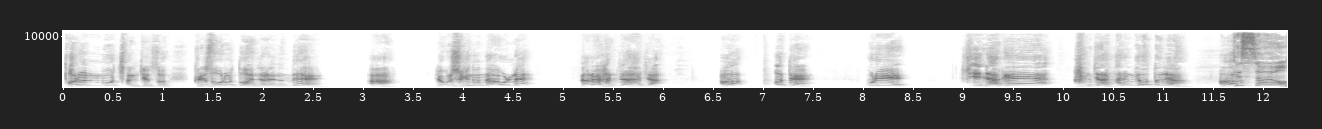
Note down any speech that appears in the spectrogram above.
더는 못 참겠어 그래서 오늘 또 한잔했는데 아 여기숙이 너 나올래? 나랑 한잔하자 어? 어때? 우리 진하게 한잔하는 게 어떠냐? 어? 됐어요.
